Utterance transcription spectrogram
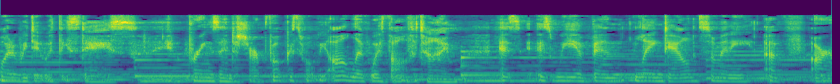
What do we do with these days? It brings into sharp focus what we all live with all the time. As, as we have been laying down so many of our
